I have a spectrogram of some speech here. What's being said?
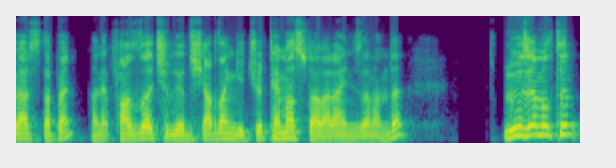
Verstappen. Hani fazla açılıyor dışarıdan geçiyor. Temas da var aynı zamanda. Lewis Hamilton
